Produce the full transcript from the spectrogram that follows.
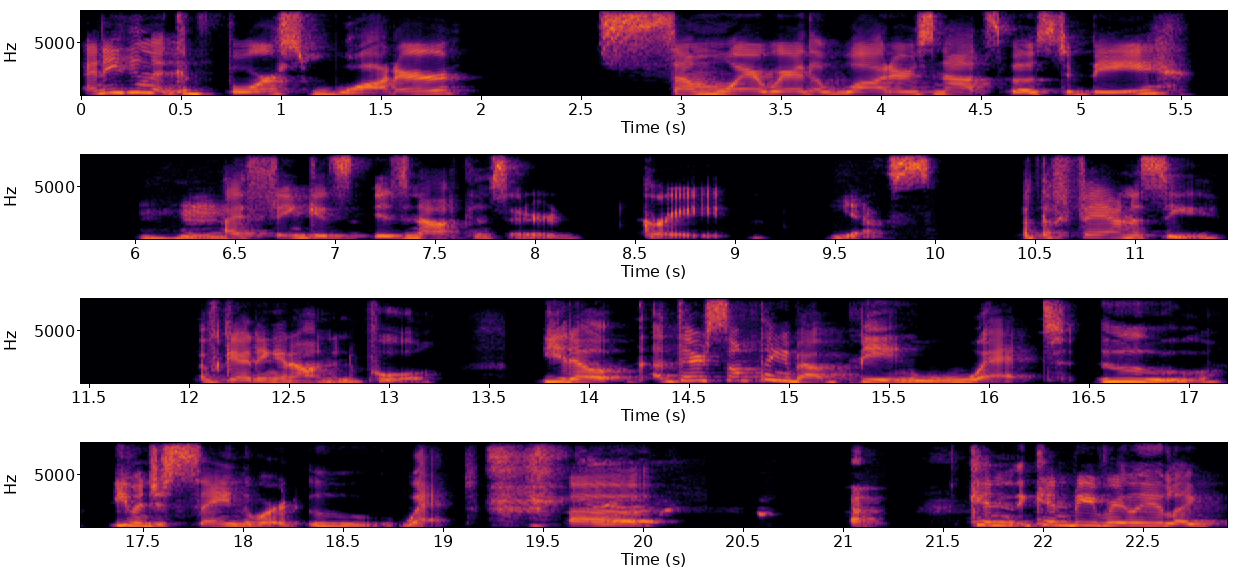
Anything that could force water somewhere where the water's not supposed to be, Mm-hmm. I think is is not considered great. Yes. But the fantasy of getting it on in a pool. You know, there's something about being wet. Ooh, even just saying the word ooh, wet. Uh can can be really like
